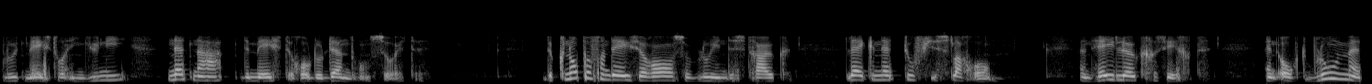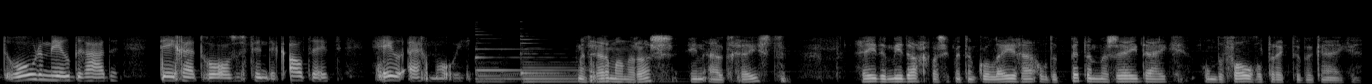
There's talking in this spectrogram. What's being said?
bloeit meestal in juni, net na de meeste rhododendronsoorten. De knoppen van deze roze bloeiende struik lijken net toefjes slagroom. Een heel leuk gezicht. En ook de bloemen met rode meeldraden tegen het roze vind ik altijd heel erg mooi. Met Herman Ras in Uitgeest. Hedenmiddag was ik met een collega op de Pettenmerzeedijk om de vogeltrek te bekijken.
